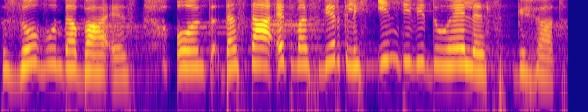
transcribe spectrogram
so wunderbar ist und dass da etwas wirklich Individuelles gehört.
